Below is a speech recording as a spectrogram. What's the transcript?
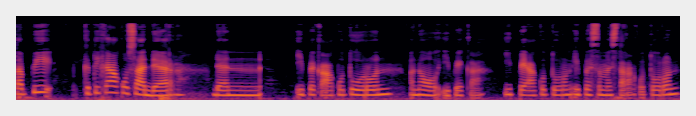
Tapi ketika aku sadar dan IPK aku turun oh no IPK IP aku turun IP semester aku turun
